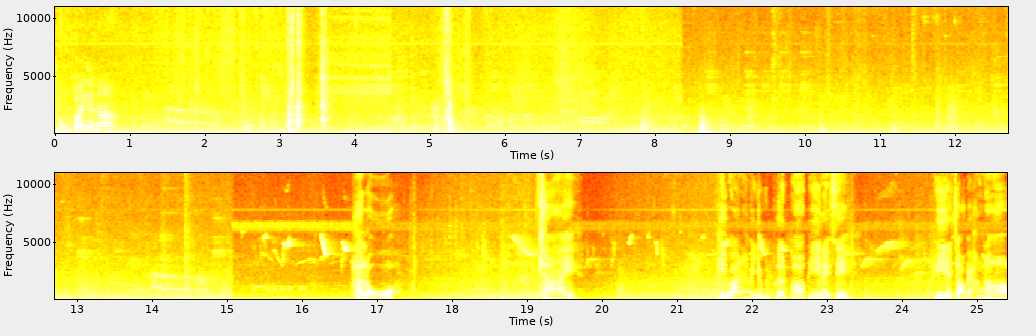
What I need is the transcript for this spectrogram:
หนูไปแล้วนะ ฮัลโหล ชาย พี่ วานให้มาอยู่เป็นเพื่อนพ่อพี่หน่อยสิ พี่จะออกไปข้างนอก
